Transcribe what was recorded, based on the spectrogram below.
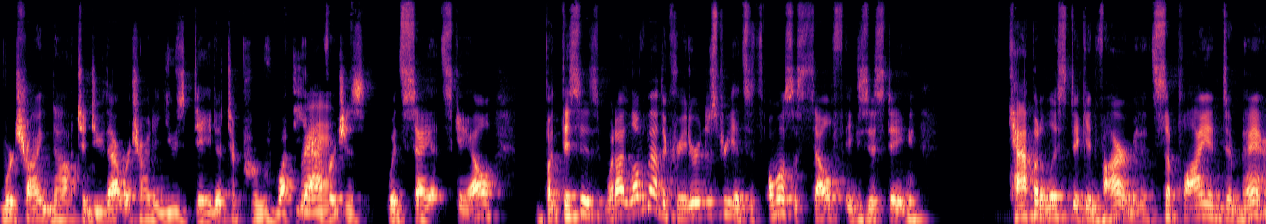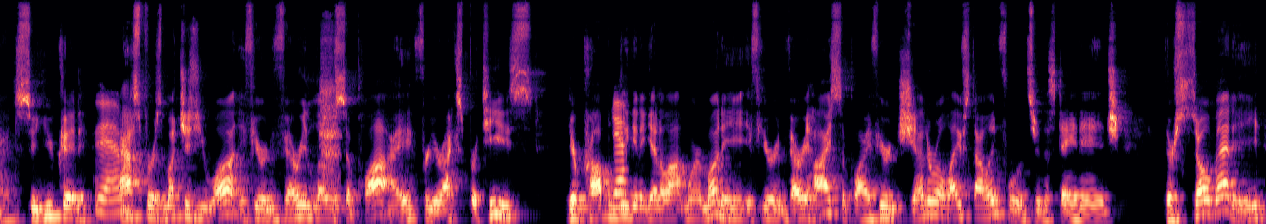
we're trying not to do that. We're trying to use data to prove what the right. averages would say at scale. But this is what I love about the creator industry. It's it's almost a self-existing capitalistic environment. It's supply and demand. So you could yeah. ask for as much as you want. If you're in very low supply for your expertise, you're probably yeah. going to get a lot more money if you're in very high supply. If you're a general lifestyle influencer in this day and age, there's so many.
